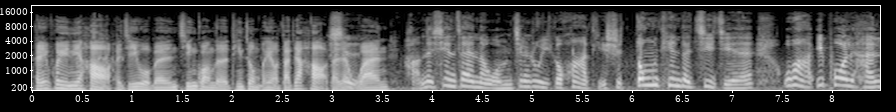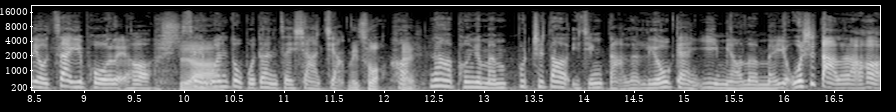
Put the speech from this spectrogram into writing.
哎，慧宇你好，以及我们金广的听众朋友，大家好，大家午安。好，那现在呢，我们进入一个话题，是冬天的季节，哇，一波寒流再一波嘞，哈，是啊，所以温度不断在下降，没错。好，那朋友们不知道已经打了流感疫苗了没有？我是打了啦，哈、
